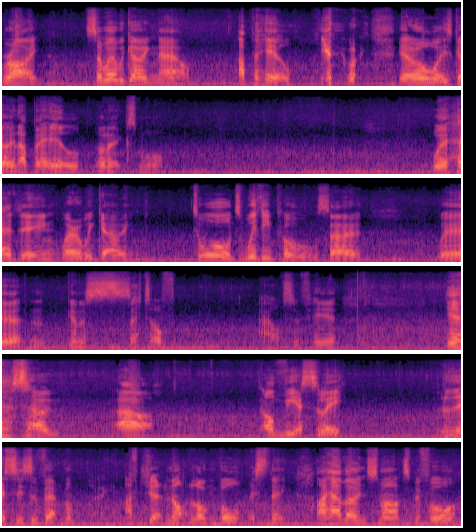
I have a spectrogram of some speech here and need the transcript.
Right. So where are we going now? Up a hill. You're always going up a hill on Exmoor. We're heading, where are we going? Towards Withypool. So we're going to set off out of here. Yeah, so, ah, oh, obviously, this is a vet. I've not long bought this thing. I have owned smarts before,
